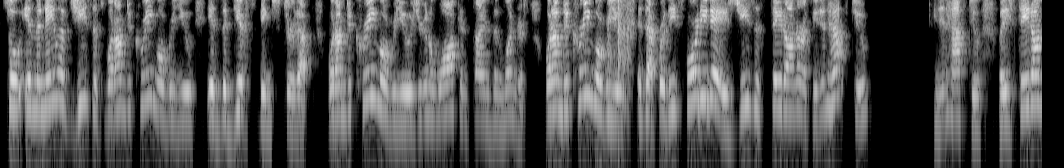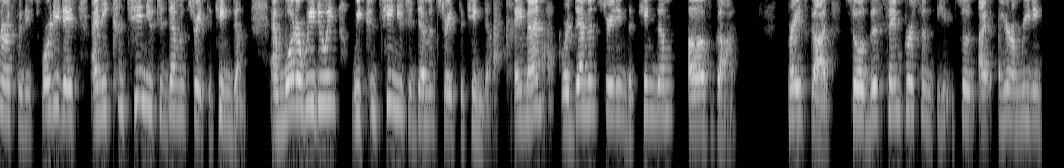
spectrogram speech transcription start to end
so in the name of Jesus, what I'm decreeing over you is the gifts being stirred up. What I'm decreeing over you is you're going to walk in signs and wonders. What I'm decreeing over you is that for these 40 days, Jesus stayed on earth. He didn't have to. He didn't have to, but he stayed on earth for these 40 days and he continued to demonstrate the kingdom. And what are we doing? We continue to demonstrate the kingdom. Amen. We're demonstrating the kingdom of God. Praise God. So this same person, so I here I'm reading,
